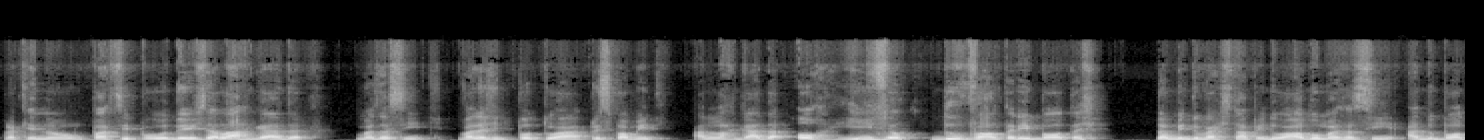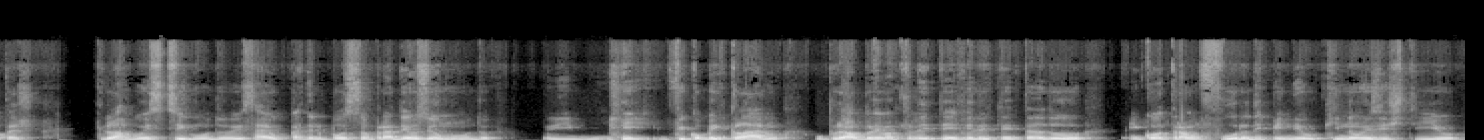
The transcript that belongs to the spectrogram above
Para quem não participou desde a largada. Mas assim, vale a gente pontuar, principalmente a largada horrível do Valtteri Bottas, também do Verstappen do álbum, mas assim, a do Bottas que largou em segundo e saiu perdendo posição para Deus e o mundo e, e ficou bem claro o problema que ele teve, ele tentando encontrar um furo de pneu que não existiu,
